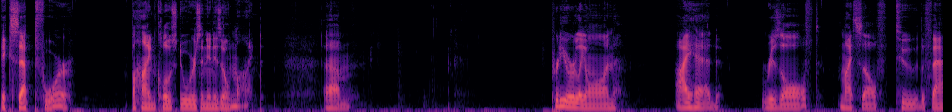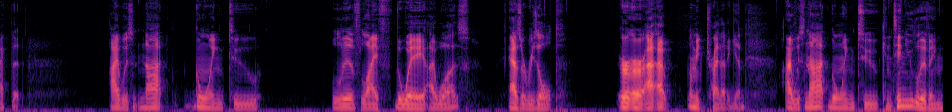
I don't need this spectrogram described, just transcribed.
except for behind closed doors and in his own mind. Um, pretty early on, I had resolved myself to the fact that I was not going to live life the way I was as a result, or, or I, I let me try that again. I was not going to continue living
